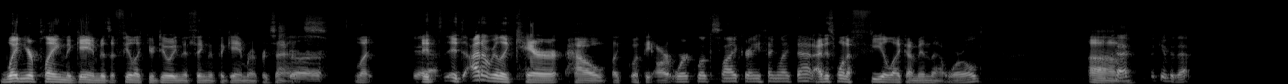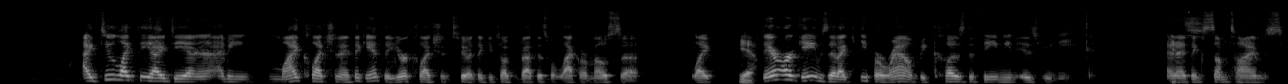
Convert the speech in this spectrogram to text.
when you're playing the game, does it feel like you're doing the thing that the game represents? Sure. Like yeah. it, it, I don't really care how like what the artwork looks like or anything like that. I just want to feel like I'm in that world. Um, okay, I give you that. I do like the idea, and I mean, my collection. I think Anthony, your collection too. I think you talked about this with Lacrimosa. Like, Yeah. there are games that I keep around because the theming is unique, and I think sometimes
